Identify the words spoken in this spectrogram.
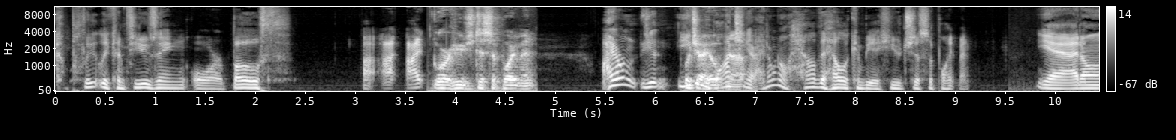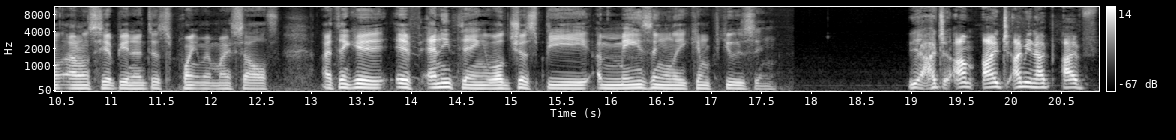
completely confusing or both. I I I, Or a huge disappointment. I don't you- Which even I hope watching not. it. I don't know how the hell it can be a huge disappointment. Yeah, I don't I don't see it being a disappointment myself. I think it, if anything, it will just be amazingly confusing. Yeah, I, I'm, I, I mean, I've, I've,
